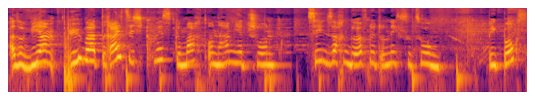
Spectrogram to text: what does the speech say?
Also wir haben über 30 Quests gemacht und haben jetzt schon 10 Sachen geöffnet und nichts gezogen. Big Box?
